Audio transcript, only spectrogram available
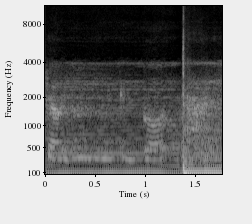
show you you can broadcast.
